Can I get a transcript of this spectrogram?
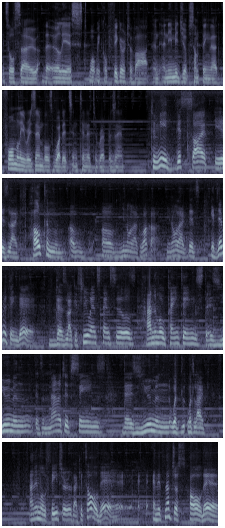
It's also the earliest, what we call figurative art, an, an image of something that formally resembles what it's intended to represent. To me, this site is like ultimate of, of you know, like rock art. You know, like there's, it's everything there. There's like a few hand stencils, animal paintings, there's human, there's narrative scenes, there's human with, with like animal features, like it's all there. And it's not just all there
